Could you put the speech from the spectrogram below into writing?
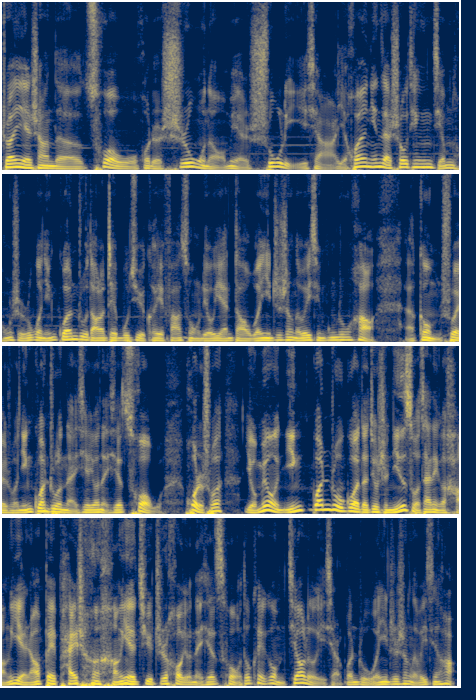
专业上的错误或者失误呢？我们也梳理一下。也欢迎您在收听节目同时，如果您关注到了这部剧，可以发送留言到文艺之声的微信公众号，呃，跟我们说一说您关注了哪些，有哪些错误，或者说有没有您关注过的，就是您所在那个行业，然后被拍成行业剧之后有哪些错误，都可以跟我们交流一下。关注文艺之声的微信号。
